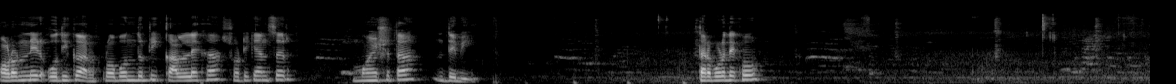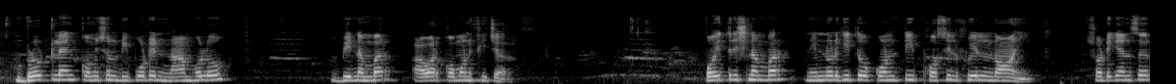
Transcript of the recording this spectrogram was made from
অরণ্যের অধিকার প্রবন্ধটি কার লেখা? সঠিক অ্যান্সার মহেশতা দেবী। তারপরে দেখো ব্রডল্যান্ড কমিশন রিপোর্টের নাম হলো B number, our common future. পঁয়ত্রিশ নম্বর, নিম্নলিখিত কোনটি ফসিল ফুয়েল নয়? সঠিক অ্যান্সার,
